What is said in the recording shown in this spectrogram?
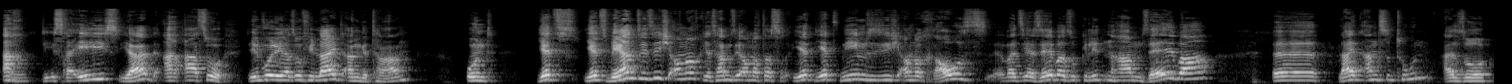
Ach, die Israelis, ja, ach, ach so, denen wurde ja so viel Leid angetan. Und jetzt, jetzt wehren sie sich auch noch, jetzt haben sie auch noch das, jetzt, jetzt nehmen sie sich auch noch raus, weil sie ja selber so gelitten haben, selber äh, Leid anzutun. Also,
